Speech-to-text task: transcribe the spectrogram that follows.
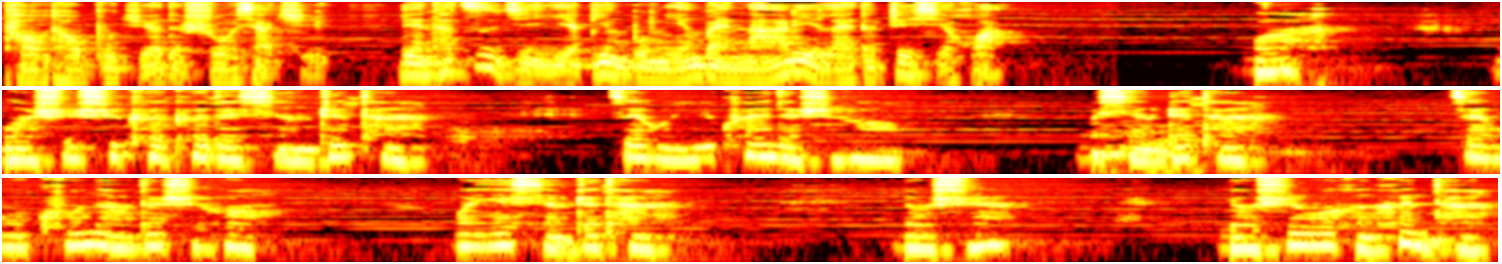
滔滔不绝的说下去，连他自己也并不明白哪里来的这些话。我，我时时刻刻的想着他，在我愉快的时候，我想着他；在我苦恼的时候。我也想着他，有时，有时我很恨他，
